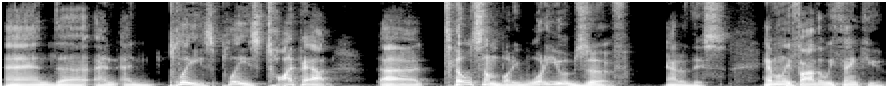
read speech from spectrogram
and uh, and and please, please type out, uh, tell somebody what do you observe out of this. Heavenly Father, we thank you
